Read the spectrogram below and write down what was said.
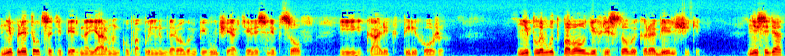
Не плетутся теперь на ярманку по пыльным дорогам певучие артели слепцов и калик перехожих. Не плывут по Волге христовы корабельщики, не сидят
